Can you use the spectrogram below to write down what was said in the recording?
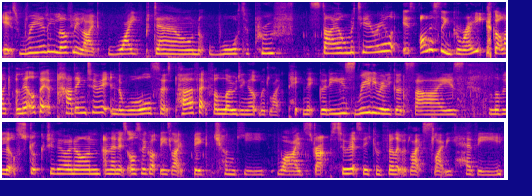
it's really lovely like wipe down waterproof style material. It's honestly great. It's got like a little bit of padding to it in the walls, so it's perfect for loading up with like picnic goodies. Really, really good size, lovely little structure going on. And then it's also got these like big chunky wide straps to it, so you can fill it with like slightly heavy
